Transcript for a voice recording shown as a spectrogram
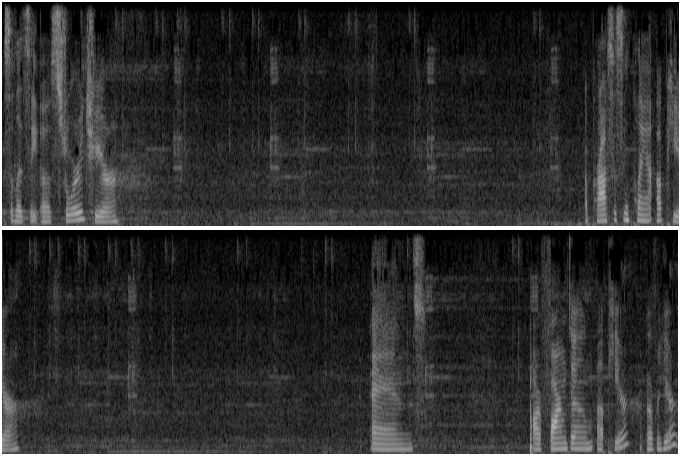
So let's see, a storage here. Processing plant up here. And our farm dome up here, over here.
